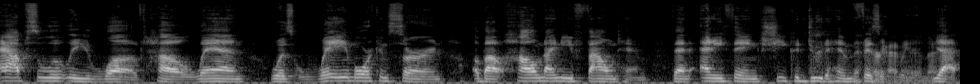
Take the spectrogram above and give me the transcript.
absolutely loved how Lan was way more concerned about how Nynaeve found him than anything she could do to him physically. having a knife. Yeah,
